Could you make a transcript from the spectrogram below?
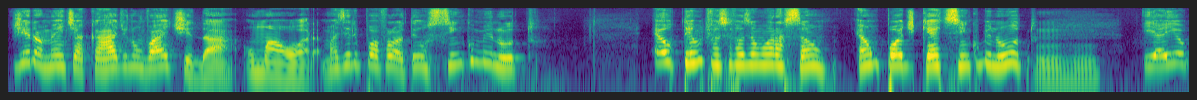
Geralmente a rádio não vai te dar uma hora, mas ele pode falar, eu tenho cinco minutos. É o tempo de você fazer uma oração. É um podcast cinco minutos. Uhum. E aí eu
